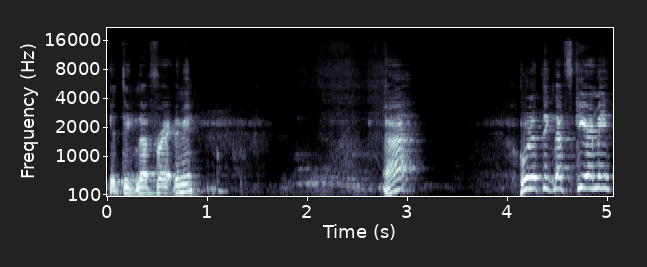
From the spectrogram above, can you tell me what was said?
You think that frighten me? Huh? Who do you think that scare me?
